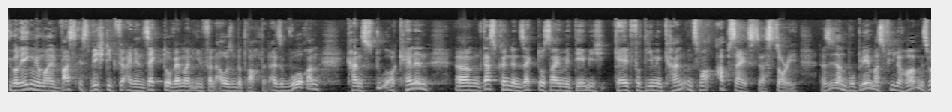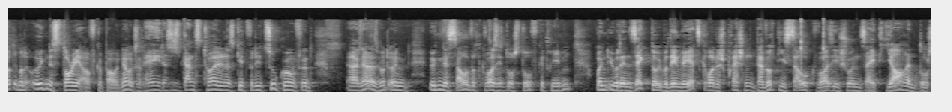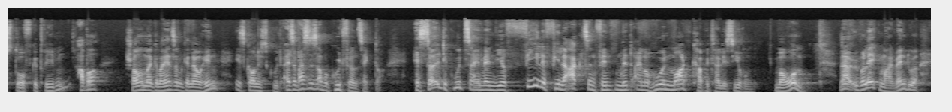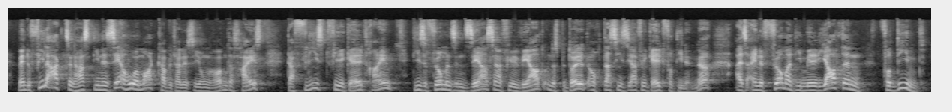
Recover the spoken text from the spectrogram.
Überlegen wir mal, was ist wichtig für einen Sektor, wenn man ihn von außen betrachtet. Also woran kannst du erkennen, ähm, das könnte ein Sektor sein, mit dem ich Geld verdienen kann, und zwar abseits der Story. Das ist ein Problem, was viele haben. Es wird immer irgendeine Story aufgebaut. Ne? Man sagt, hey, das ist ganz toll, das geht für die Zukunft und äh, ne, es wird irgendeine Sau wird quasi durchs Dorf getrieben. Und über den Sektor, über den wir jetzt gerade sprechen, da wird die Sau quasi schon seit Jahren durchs Dorf getrieben. Aber schauen wir mal gemeinsam genau hin, ist gar nicht so gut. Also was ist aber gut für einen Sektor? Es sollte gut sein, wenn wir viele, viele Aktien finden mit einer hohen Marktkapitalisierung. Warum? Na, überleg mal, wenn du, wenn du viele Aktien hast, die eine sehr hohe Marktkapitalisierung haben, das heißt, da fließt viel Geld rein, diese Firmen sind sehr, sehr viel wert und das bedeutet auch, dass sie sehr viel Geld verdienen. Ne? Also eine Firma, die Milliarden verdient,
